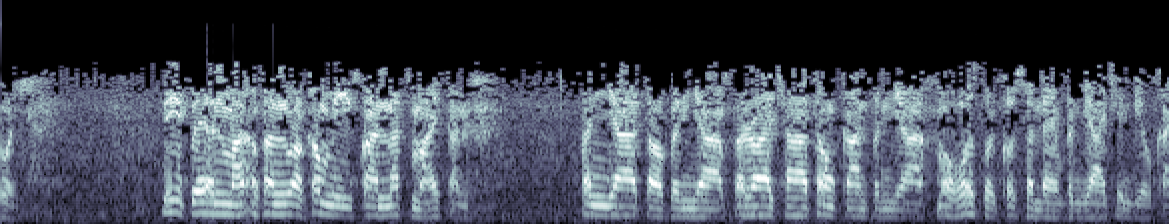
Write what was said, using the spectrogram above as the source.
ด้วย นี่เป็นหมายกันว่าก็มีการนัดหมายกัน ปัญญาต่อปัญญาพระราชาต้องการปัญญา มโหสถก็แสดงปัญญาเช่นเดียวกัน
